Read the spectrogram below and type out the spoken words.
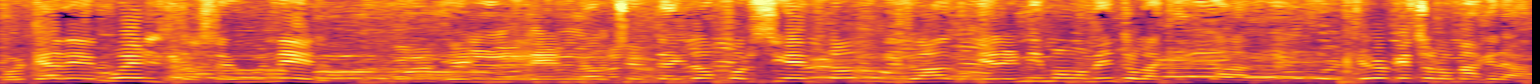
porque ha devuelto, según él, el, 82% y, y en el mismo momento lo ha quitado. Creo que eso es lo más grave.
